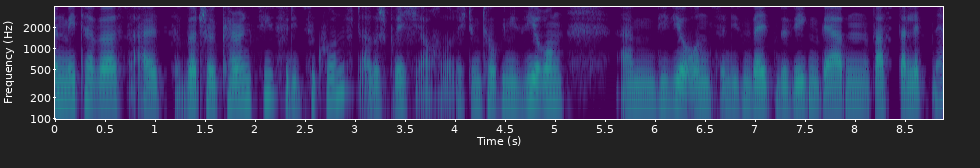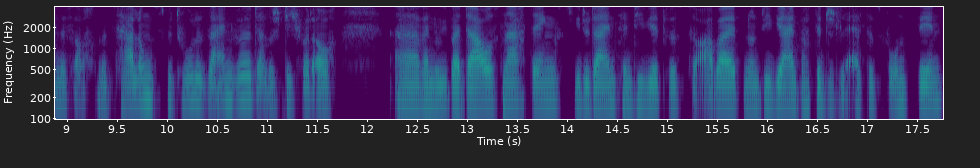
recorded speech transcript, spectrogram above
und Metaverse als Virtual Currencies für die Zukunft. Also sprich auch Richtung Tokenisierung, ähm, wie wir uns in diesen Welten bewegen werden, was dann letzten Endes auch eine Zahlungsmethode sein wird. Also Stichwort auch, äh, wenn du über DAOs nachdenkst, wie du da incentiviert wirst zu arbeiten und wie wir einfach Digital Assets für uns sehen.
